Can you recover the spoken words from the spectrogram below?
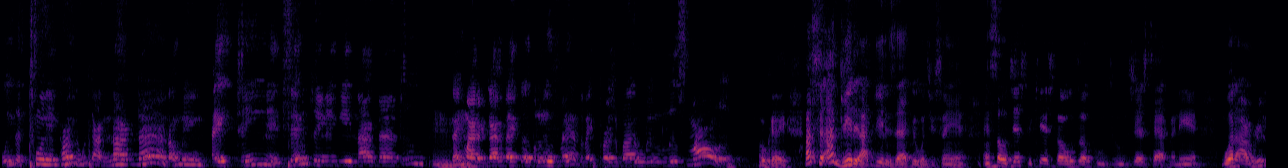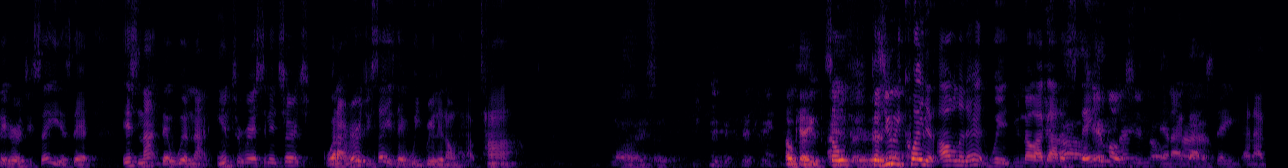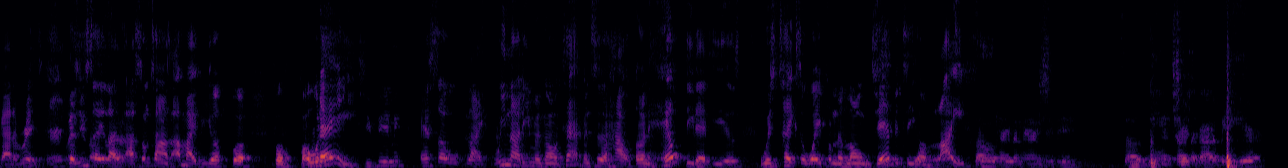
We the 20 person, we got knocked down. I mean, 18 and 17 they get knocked down too. They mm-hmm. might have got back up a little faster. They person might have been a little smaller. Okay, I said I get it. I get exactly what you're saying. And so, just to catch those up who's who's just tapping in, what I really heard you say is that it's not that we're not interested in church. What I heard you say is that we really don't have time. No, I didn't say that. Okay, so didn't say that. because you equated all of that with you know I gotta Yeah, stay in everything motion on and I gotta time. stay and I gotta rest. Because you is say on like time. I sometimes I might be up for for four days. You feel me? And so like we not even gonna tap into how unhealthy that is, which takes away from the longevity of life. So okay, let me ask you this. So being in church, I gotta be here.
